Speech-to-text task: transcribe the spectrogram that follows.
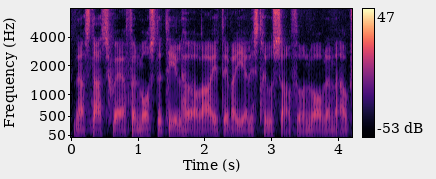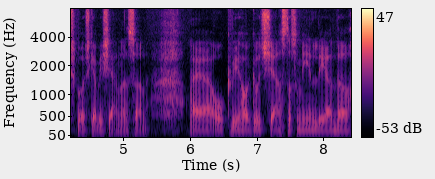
när statschefen måste tillhöra ett evangeliskt trossamfund av den augsburgska bekännelsen. Och vi har gudstjänster som inleder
